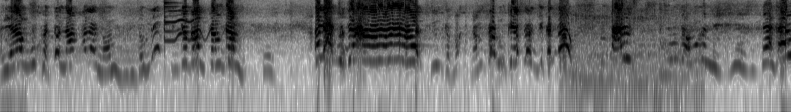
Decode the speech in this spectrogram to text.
અલ્યા હું ખતરનાક અલે નામ ભૂલી દઉં ને ટબક ટમટમ અલે તુજા ટબક ટમટમ કેસો જીકતો તારું શું કામ કરે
